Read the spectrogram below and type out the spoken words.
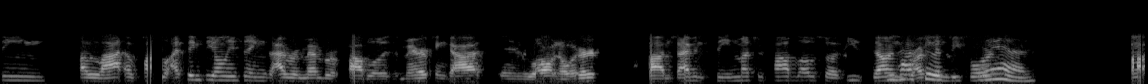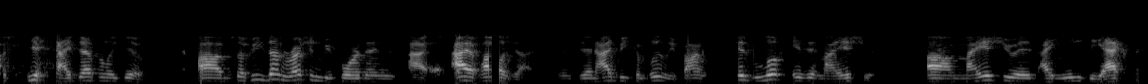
seen a lot of Pablo. I think the only things I remember of Pablo is American Gods and Law and Order. Um, so I haven't seen much of Pablo. So if he's done you have Russian to before, uh, yeah, I definitely do. Um, so if he's done Russian before, then I I apologize. And then I'd be completely fine. His look isn't my issue. Um, my issue is I need the accent.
